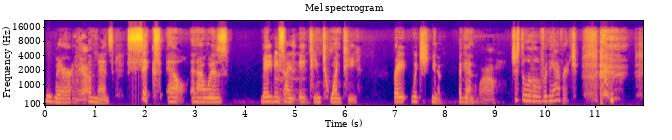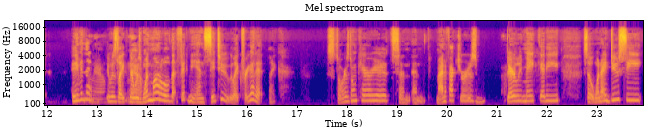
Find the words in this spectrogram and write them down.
to wear Yeah. a men's 6L and I was maybe size Mm. 18, 20, right? Which, you know, again, Wow. just a little over the average. and even then, Yeah. it was like there was one model that fit me and C2, like forget it. Like stores don't carry it and, and manufacturers barely make any. So when I do see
